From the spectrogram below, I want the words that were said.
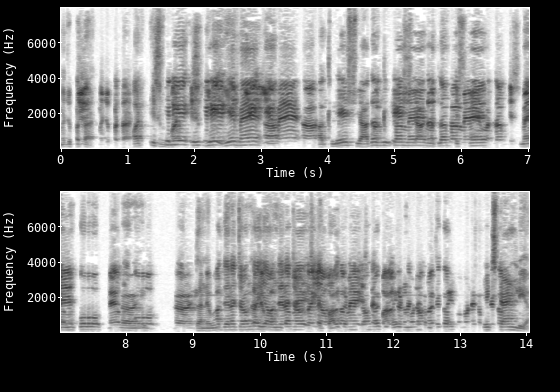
मुझे पता है। मुझे पता है। और इसके लिए ये ये मैं अखिलेश यादव जी का मैं मतलब इसमें मैं उनको धन्यवाद देना चाहूँगा या उनका मैं इस्तेमाल करना चाहूँगा कि उन्होंने कम से कम एक स्टैंड लिया।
